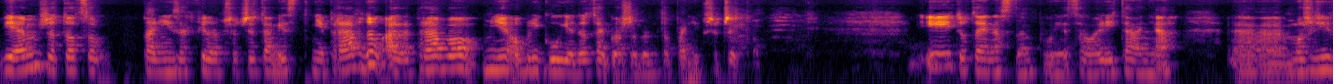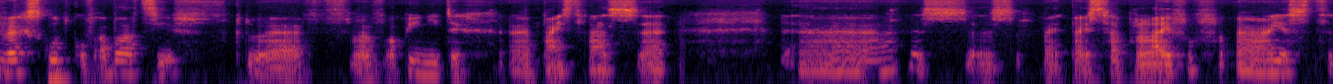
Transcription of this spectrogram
wiem, że to, co pani za chwilę przeczytam, jest nieprawdą, ale prawo mnie obliguje do tego, żebym to pani przeczytał. I tutaj następuje cała litania e, możliwych skutków aborcji, które w, w opinii tych e, państwa z z, z państwa pro-life'ów jest,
